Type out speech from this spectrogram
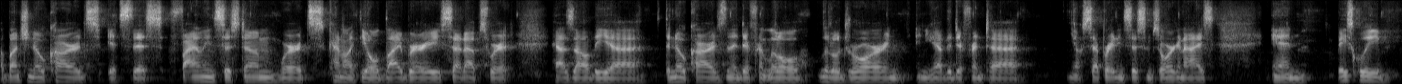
a bunch of note cards. It's this filing system where it's kind of like the old library setups, where it has all the uh, the note cards in the different little little drawer, and, and you have the different uh, you know separating systems to organize. And basically,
